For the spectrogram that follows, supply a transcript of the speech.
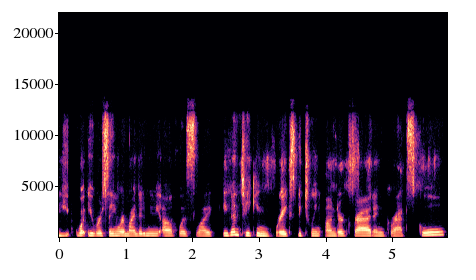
you what you were saying reminded me of was like even taking breaks between undergrad and grad school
